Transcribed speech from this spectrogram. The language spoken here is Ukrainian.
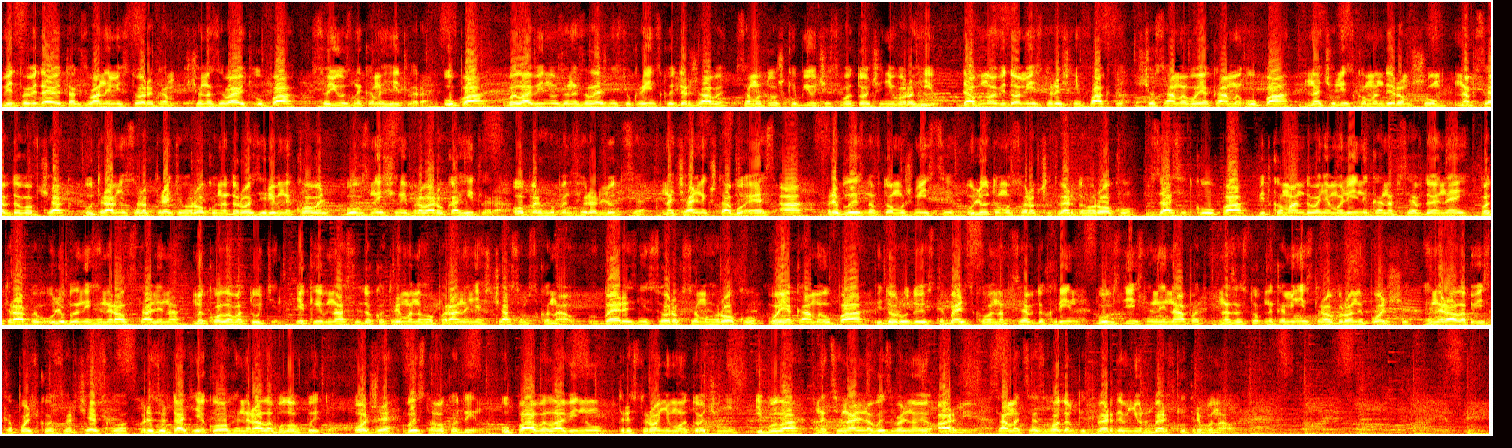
відповідають так званим історикам, що називають УПА союзниками Гітлера. УПА вела війну за незалежність української держави, самотужки б'ючись в оточенні ворогів. Давно відомі історичні факти, що саме вояками УПА на чолі з командиром Шум на псевдо Вовчак у травні 43-го року на дорозі Рівне Ковель був знищений права рука Гітлера. Опергрупенфюрер Люце, начальник штабу ЕСА, приблизно в тому ж місці у лютому 44-го року в засідку УПА під командуванням олійника на псевдо Еней потрапив улюблений генерал Сталіна Микола Ватутін, який внаслідок отриманого поранення з часом сконав. В березні 47-го року вояками УПА під орудою Стебельського на псевдохрін був здійснений напад на заступника міністра оборони Польщі, генерала війська польського Сверчевського, в результаті якого генерала було вбито. Отже, висновок один: УПА вела війну в тристоронньому оточенні і була національно-визвольною армією. Саме це згодом підтвердив Нюрнберзький трибунал.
